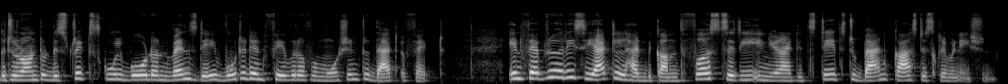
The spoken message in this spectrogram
The Toronto District School Board on Wednesday voted in favor of a motion to that effect. In February, Seattle had become the first city in the United States to ban caste discrimination.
